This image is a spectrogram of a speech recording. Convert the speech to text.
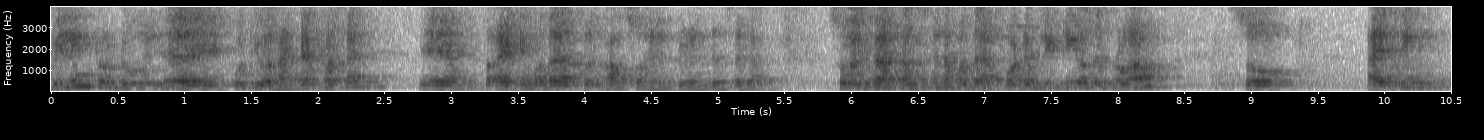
willing to do uh, put your 100% uh, the IIT Madras will also help you in this regard. So if you are concerned about the affordability of the program, so I think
